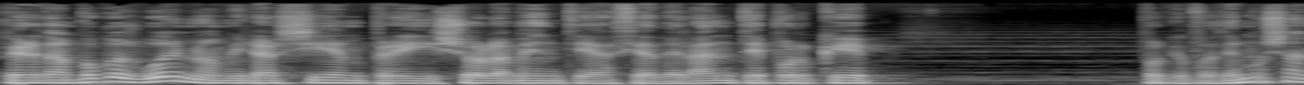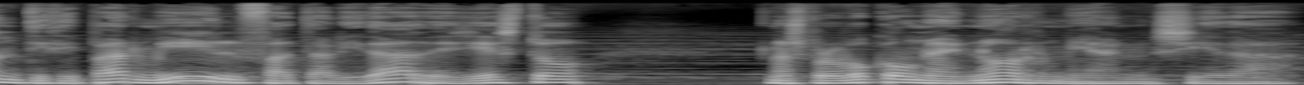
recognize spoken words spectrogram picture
Pero tampoco es bueno mirar siempre y solamente hacia adelante porque porque podemos anticipar mil fatalidades y esto nos provoca una enorme ansiedad.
